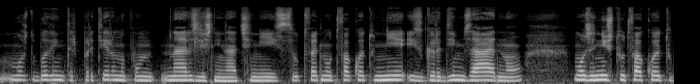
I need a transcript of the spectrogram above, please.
може да бъде интерпретирано по най-различни начини и съответно това, което ние изградим заедно, може нищо от това, което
